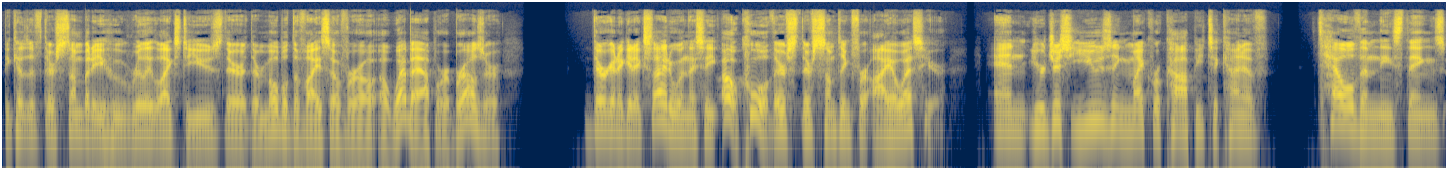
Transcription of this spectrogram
Because if there's somebody who really likes to use their, their mobile device over a, a web app or a browser, they're going to get excited when they see, oh, cool, there's, there's something for iOS here. And you're just using microcopy to kind of tell them these things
